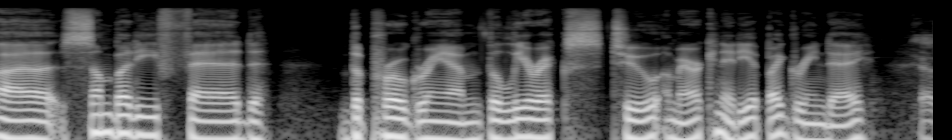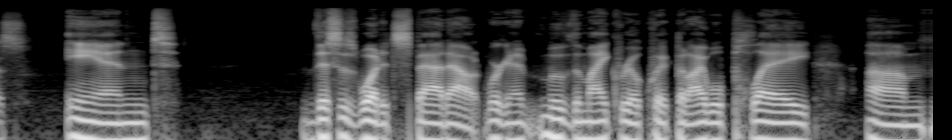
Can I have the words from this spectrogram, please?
uh, somebody fed the program the lyrics to "American Idiot" by Green Day, Yes. and this is what it spat out. We're gonna move the mic real quick, but I will play um,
